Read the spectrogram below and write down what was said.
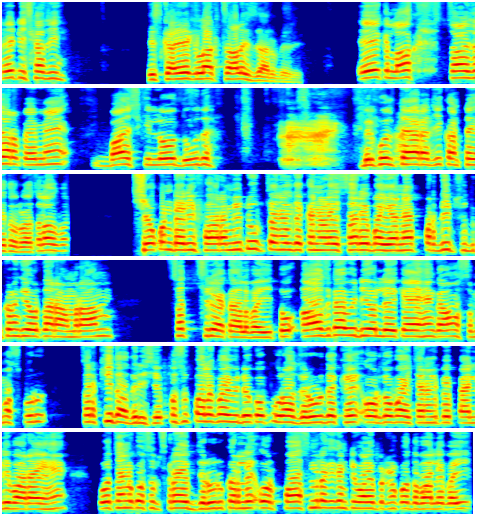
रेट इसका जी? इसका एक लाख चालीस हज़ार रुपए जी। एक लाख चालीस हज़ार रुपए में बाईस किलो दूध बिल्कुल तैयार है जी कांटे के तौर पर। चलाओ शोकन डेयरी फार्म यूट्यूब चैनल देखने वाले सारे भाइयों ने प्रदीप सुदकण की ओर राम राम। सत श्री अकाल भाई। तो आज का वीडियो लेके आए हैं गाँव समसपुर चरखी दादरी से। पशुपालक भाई वीडियो को पूरा ज़रूर देखें और जो भाई चैनल पे पहली बार आए हैं वो चैनल को सब्सक्राइब ज़रूर कर ले और पास में लगे घंटी वाले बटन को दबा ले भाई।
